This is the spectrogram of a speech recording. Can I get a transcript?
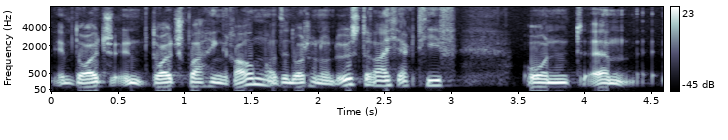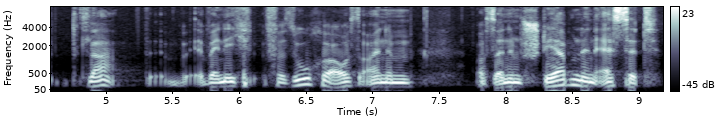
im, Deutsch, im deutschsprachigen Raum, also in Deutschland und Österreich aktiv. Und ähm, klar, wenn ich versuche, aus einem, aus einem sterbenden Asset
